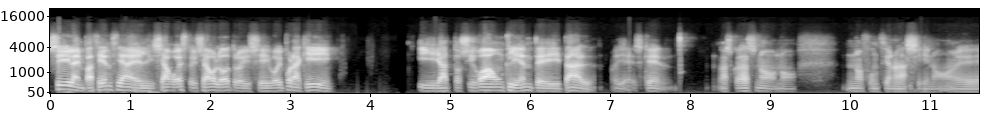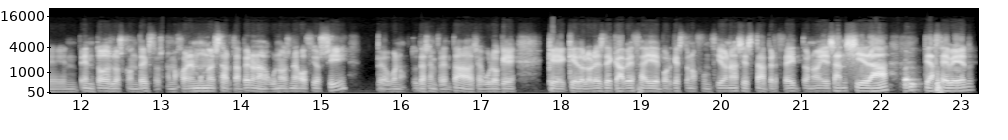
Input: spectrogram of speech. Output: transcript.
Sí, la impaciencia, el si hago esto y si hago lo otro y si voy por aquí y atosigo a un cliente y tal. Oye, es que las cosas no, no, no funcionan así, ¿no? Eh, en, en, todos los contextos. A lo mejor en el mundo de startup, pero en algunos negocios sí, pero bueno, tú te has enfrentado, seguro que, que, dolores de cabeza y de por qué esto no funciona, si está perfecto, ¿no? Y esa ansiedad te hace ver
